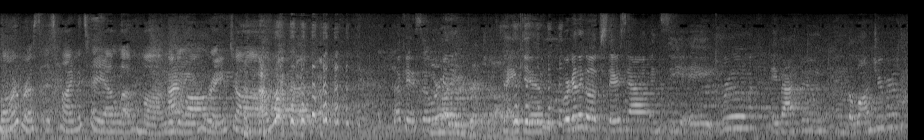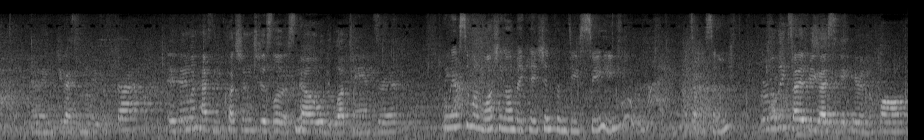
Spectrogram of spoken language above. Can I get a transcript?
Barbara says, Hi Matea, love mom. You're Hi, doing Mom." a great job. Okay, so we're are gonna. great job. Thank you. We're gonna go upstairs now and see a room, a bathroom, and the laundry room, and then get you guys familiar with that. If anyone has any questions, just let us know. We'd love to answer it. we have someone watching on vacation from DC. That's awesome. We're really excited for you guys to get here in the fall.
